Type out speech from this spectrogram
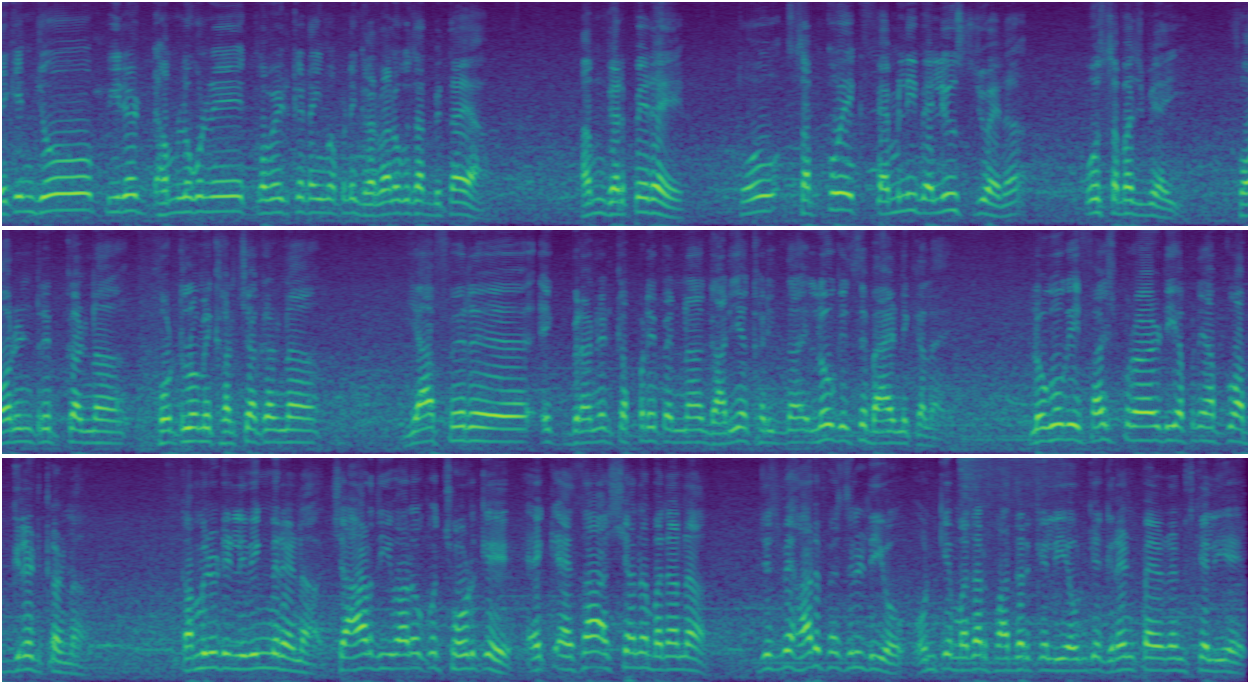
लेकिन जो पीरियड हम लोगों ने कोविड के टाइम अपने घर वालों के साथ बिताया, हम घर पे रहे तो सबको एक फैमिली वैल्यूज़ जो है ना, वो समझ में आई। फॉरेन ट्रिप करना, होटलों में खर्चा करना या फिर एक ब्रांडेड कपड़े पहनना, गाड़ियाँ खरीदना, लोग इससे बाहर निकल आए। लोगों की फ़र्स्ट प्रायोरिटी अपने आप को अपग्रेड करना कम्युनिटी लिविंग में रहना, चार दीवारों को छोड़ के एक ऐसा आशियाना बनाना, जिसमें हर फैसिलिटी हो, उनके मदर फादर के लिए, उनके ग्रैंड पेरेंट्स के लिए।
